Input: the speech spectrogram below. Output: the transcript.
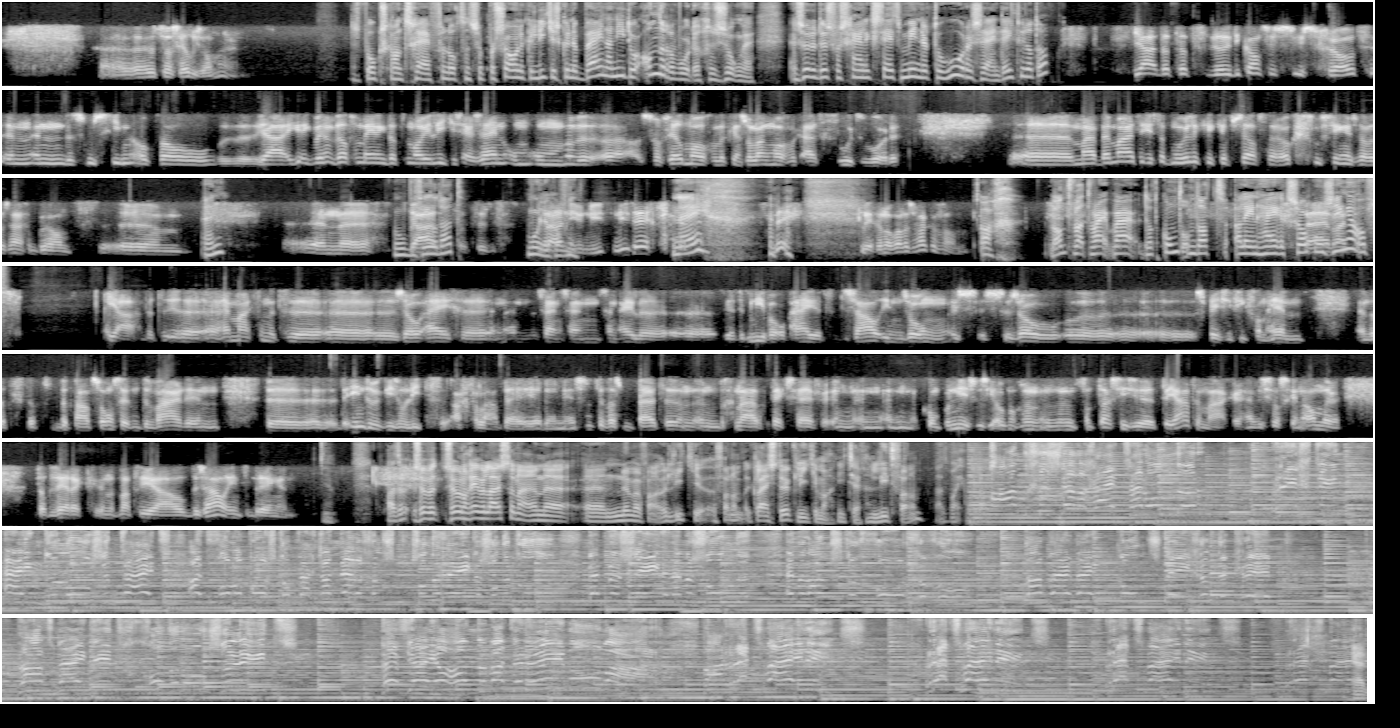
het was heel bijzonder. De Volkskrant schrijft vanochtend... zijn persoonlijke liedjes kunnen bijna niet door anderen worden gezongen. En zullen dus waarschijnlijk steeds minder te horen zijn. Denkt u dat ook? Ja, dat, dat, die kans is, is groot. En, en dus misschien ook wel... Uh, ja, ik, ik, ben wel van mening dat mooie liedjes er zijn... om, om uh, zoveel mogelijk en zo lang mogelijk uitgevoerd te worden. Uh, maar bij Maarten is dat moeilijk. Ik heb zelf daar ook mijn vingers wel eens aan gebrand. Ehm, en? en Hoe beviel ja, dat? dat Moeilijk, nou, of niet? niet? Niet echt. Nee? nee, ik lig er nog wel eens wakker van. Ach, want wat, waar, waar, dat komt omdat alleen hij het zo kon zingen? Of? Ja, dat, uh, hij maakte het uh, uh, zo eigen en, en, zijn, zijn, zijn hele, de manier waarop hij het de zaal inzong is, is zo specifiek van hem. En dat, dat bepaalt zo ontzettend de waarde en de, de indruk die zo'n lied achterlaat bij, bij mensen. Het was buiten een, een begenadigd tekstschrijver en, en, en componist, was hij ook nog een, een fantastische theatermaker. Hij wist zoals geen ander dat werk en het materiaal de zaal in te brengen. Ja. Laten we, zullen, we, nog even luisteren naar een, eh, een nummer van hem, een liedje van hem? Een klein stuk liedje mag niet zeggen, een lied van hem. Laten we maar even luisteren. Aan gezelligheid eronder, richting eindeloze tijd. Uit volle borst op weg naar nergens, zonder reden, zonder doel. Met mijn zeden en mijn zonden en mijn angstig voor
